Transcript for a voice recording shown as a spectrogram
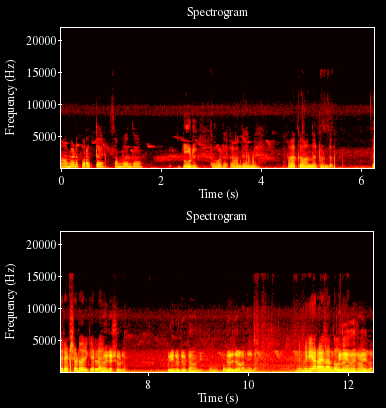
ആമയുടെ പുറത്തെ സംഭവം എന്താ? തോട്. തോട്. അത് തന്നെ. അതൊക്കെ വന്നിട്ടുണ്ട്. ഇത് രക്ഷപ്പെടുമായിരിക്കും അല്ലേ? രക്ഷപ്പെടും. കുഴിയിലോട്ട് വിട്ടാൽ മതി. ഇതെടുത്ത് കളഞ്ഞേക്കാം. ഇത് മിരിയാറായതാന്ന് തോന്നുന്നു.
